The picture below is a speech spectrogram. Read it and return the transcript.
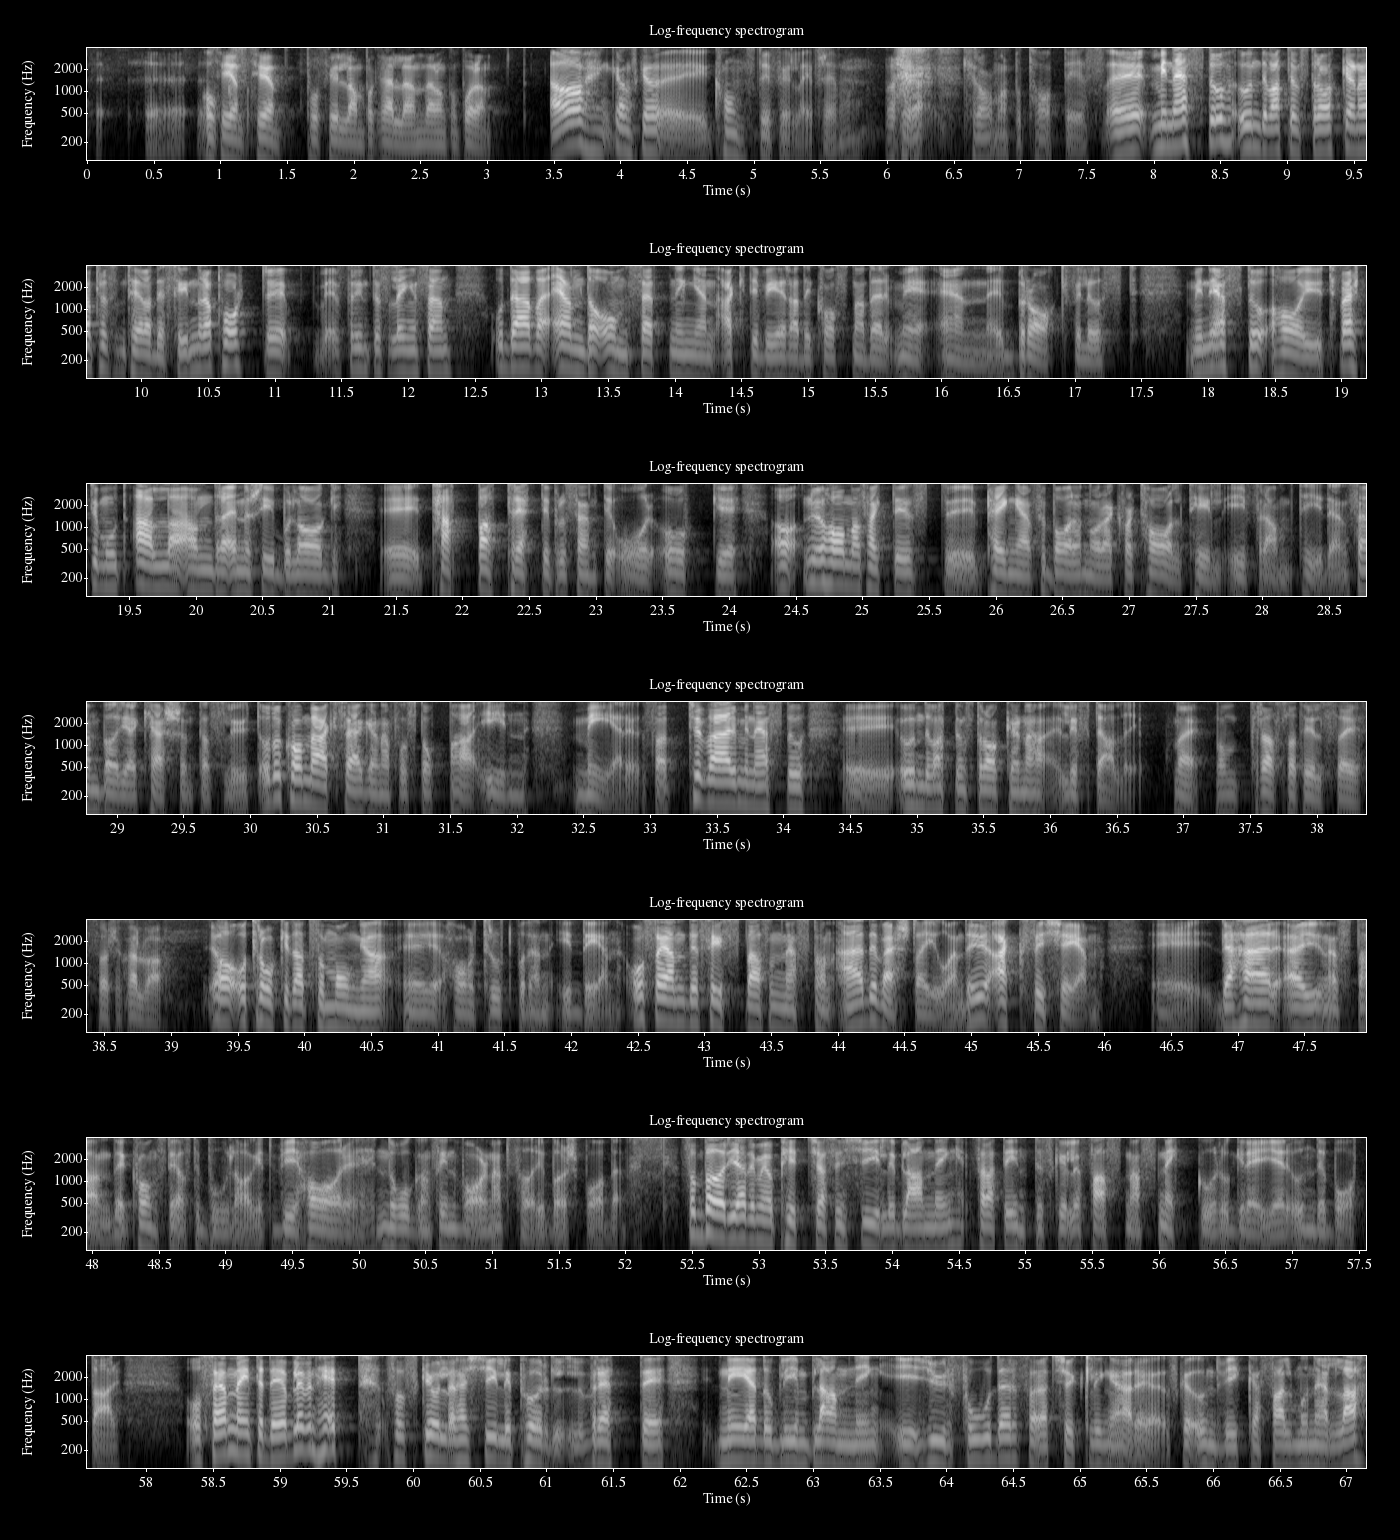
eh, sent, sent på fyllan på kvällen när de kom på den. Ja, ganska eh, konstig fylla i och för sig. Kramar potatis. Eh, Minesto, undervattensdrakarna, presenterade sin rapport eh, för inte så länge sedan och där var enda omsättningen aktiverade kostnader med en brakförlust. Minesto har ju tvärt alla andra energibolag eh, tappat 30 procent i år och eh, ja, nu har man faktiskt eh, pengar för bara några kvartal till i framtiden. Sen börjar cashen ta slut och då kommer aktieägarna få stoppa in mer. Så att, tyvärr Minesto, eh, undervattensdrakarna lyfte aldrig. Nej, de trasslar till sig för sig själva. Ja, och tråkigt att så många eh, har trott på den idén. Och sen det sista som nästan är det värsta Johan, det är ju Axikem. Eh, det här är ju nästan det konstigaste bolaget vi har någonsin varnat för i Börspodden. Som började med att pitcha sin chiliblandning för att det inte skulle fastna snäckor och grejer under båtar. Och sen när inte det blev en hit så skulle det här chilipulvret eh, ned och bli en blandning i djurfoder för att kycklingar eh, ska undvika salmonella.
